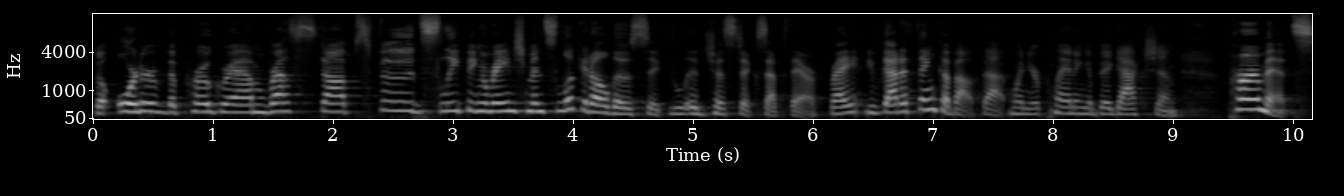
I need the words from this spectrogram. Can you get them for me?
the order of the program, rest stops, food, sleeping arrangements. Look at all those logistics up there, right? You've got to think about that when you're planning a big action. Permits,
